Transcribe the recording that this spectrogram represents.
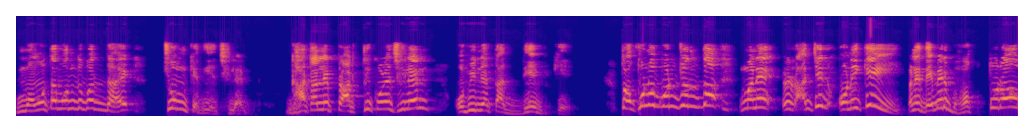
মমতা বন্দ্যোপাধ্যায় চমকে দিয়েছিলেন। ঘাটালে প্রার্থী করেছিলেন অভিনেতা দেবকে। তখনও পর্যন্ত মানে রাজ্যের অনেকেই মানে দেবের ভক্তরাও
